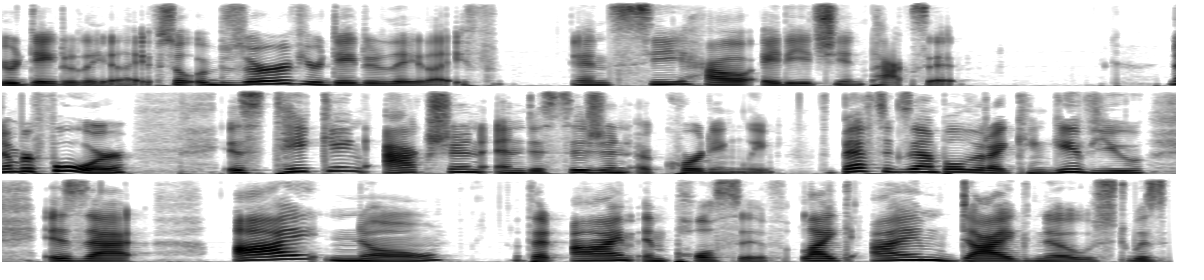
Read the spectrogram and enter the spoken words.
your day to day life. So observe your day to day life and see how ADHD impacts it. Number four is taking action and decision accordingly. The best example that I can give you is that I know that I'm impulsive, like I'm diagnosed with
